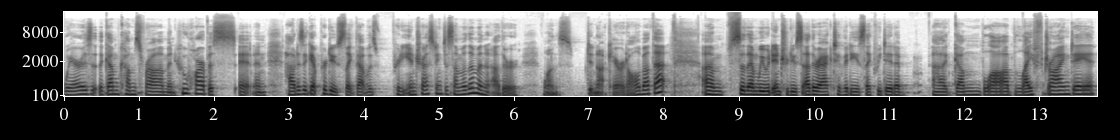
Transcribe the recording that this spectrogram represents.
where is it the gum comes from and who harvests it and how does it get produced? Like that was pretty interesting to some of them and other ones did not care at all about that. Um, so then we would introduce other activities. Like we did a uh, gum blob life drawing day.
